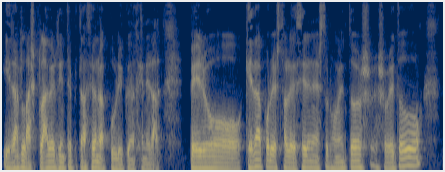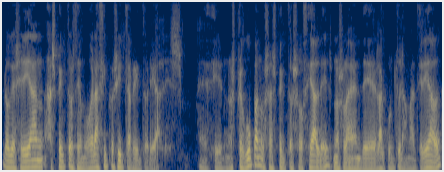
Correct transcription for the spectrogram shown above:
y dar las claves de interpretación al público en general. Pero queda por establecer en estos momentos, sobre todo, lo que serían aspectos demográficos y territoriales. Es decir, nos preocupan los aspectos sociales, no solamente la cultura material,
